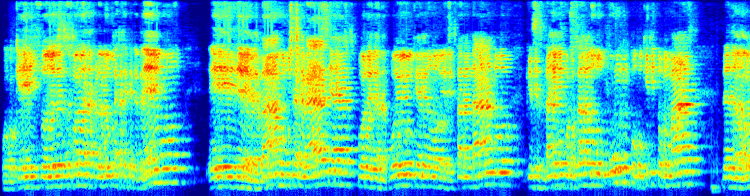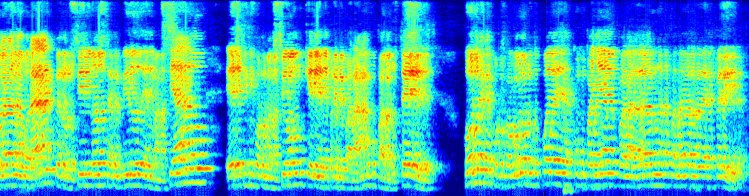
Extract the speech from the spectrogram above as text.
Ok, solo esas son las preguntas que tenemos. Eh, de verdad, muchas gracias por el apoyo que nos están dando, que se están esforzando un poquito más de la hora laboral, pero sí nos ha servido demasiado esta información que le preparamos para ustedes. Jorge, por favor, ¿nos puedes acompañar para dar una palabra de despedida?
